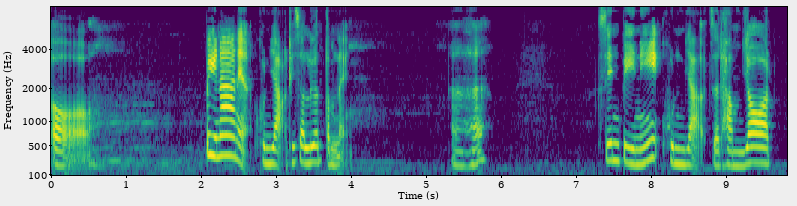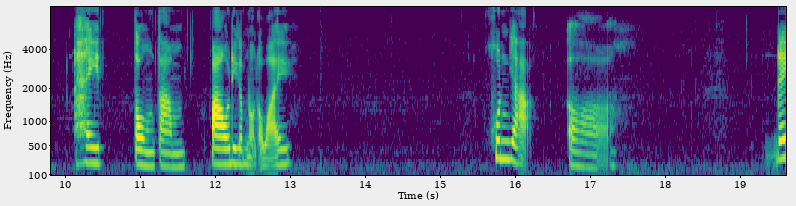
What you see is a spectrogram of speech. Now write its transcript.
เออปีหน้าเนี่ย คุณอยากที่จะเลื่อนตำแหน่งอ่าฮะสิ้นปีนี้คุณอยากจะทำยอดให้ตรงตามเป้าที่กำหนดเอาไว้ คุณอยากเอ่อได้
